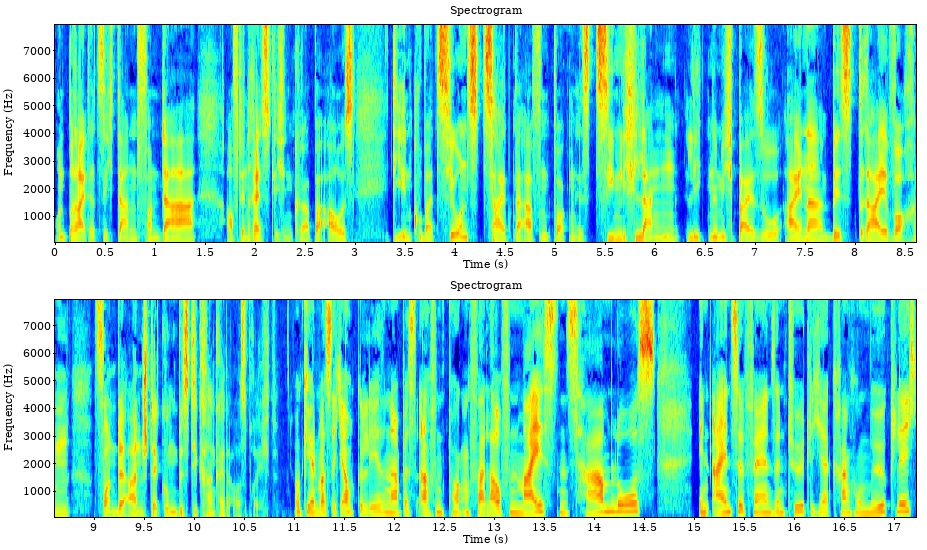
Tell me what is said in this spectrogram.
und breitet sich dann von da auf den restlichen Körper aus. Die Inkubationszeit bei Affenpocken ist ziemlich lang, liegt nämlich bei so einer bis drei Wochen von der Ansteckung, bis die Krankheit ausbricht. Okay, und was ich auch gelesen habe, ist, Affenpocken verlaufen meistens harmlos. In Einzelfällen sind tödliche Erkrankungen möglich.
